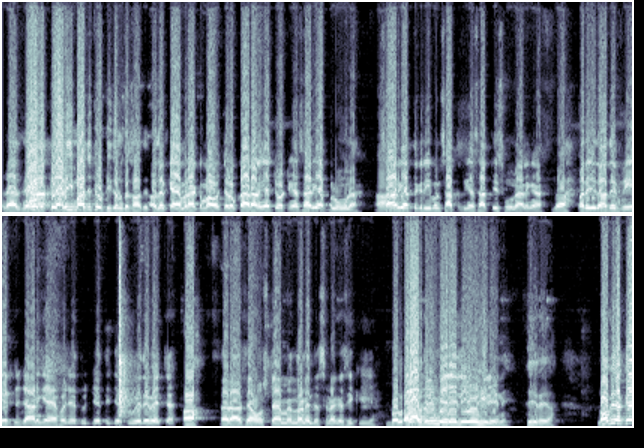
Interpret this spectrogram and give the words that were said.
ਬਹੁਤ ਪਿਆਰੀ ਮੱਝ ਝੋਟੀ ਤੁਹਾਨੂੰ ਦਿਖਾ ਦਿੱਤੀ। ਉਧਰ ਕੈਮਰਾ ਘਮਾਓ ਚਲੋ ਘਰ ਵਾਲੀਆਂ ਝੋਟੀਆਂ ਸਾਰੀਆਂ ਪਲੂਣ ਆ। ਸਾਰੀਆਂ ਤਕਰੀਬਨ 7 ਦੀਆਂ 7 ਹੀ ਸੂਣ ਵਾਲੀਆਂ। ਪਰ ਜਦੋਂ ਆਦੇ ਵੇਰ ਚ ਜਾਣਗੇ ਇਹੋ ਜਿਹੇ ਦੂਜੇ ਤੀਜੇ ਸੂਏ ਦੇ ਵਿੱਚ ਆਹ ਤਾਂ ਰਾਸਿਆ ਉਸ ਟਾਈਮ ਉਹਨਾਂ ਨੇ ਦੱਸਣਾ ਕਿ ਅਸੀਂ ਕੀ ਆ। ਪਰ ਅੱਜ ਵੀ ਮੇਰੇ ਲਈ ਉਹ ਹੀਰੇ ਨੇ। ਹੀਰੇ ਆ। ਲਓ ਵੀ ਅੱਗੇ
